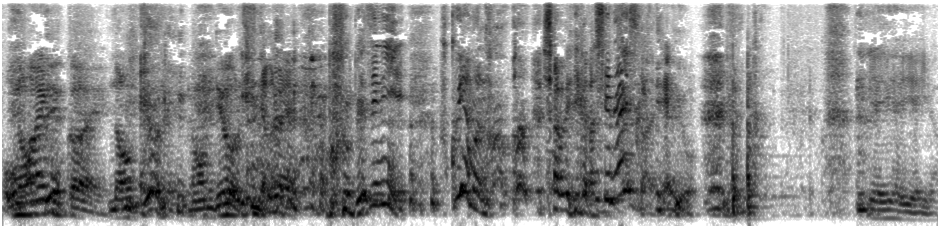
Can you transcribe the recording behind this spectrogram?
お前もかい。なんでよねなんでよ。だからね、僕別に福山の 喋り方してないですからね。いやいやいやいや。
